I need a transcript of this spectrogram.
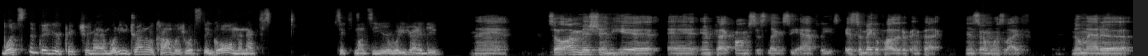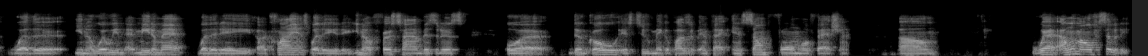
what's the bigger picture, man? What are you trying to accomplish? What's the goal in the next six months, a year? What are you trying to do? Man, so our mission here at Impact Pharmacist Legacy Athletes is to make a positive impact in someone's life, no matter whether you know where we meet them at, whether they are clients, whether they you know first time visitors, or the goal is to make a positive impact in some form or fashion. Um, where I want my own facility.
